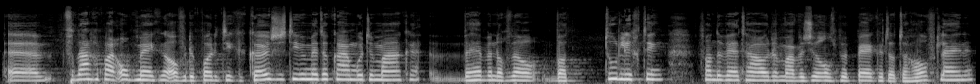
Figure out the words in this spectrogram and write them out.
Ehm, vandaag een paar opmerkingen over de politieke keuzes die we met elkaar moeten maken. We hebben nog wel wat toelichting van de wethouder, maar we zullen ons beperken tot de hoofdlijnen.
